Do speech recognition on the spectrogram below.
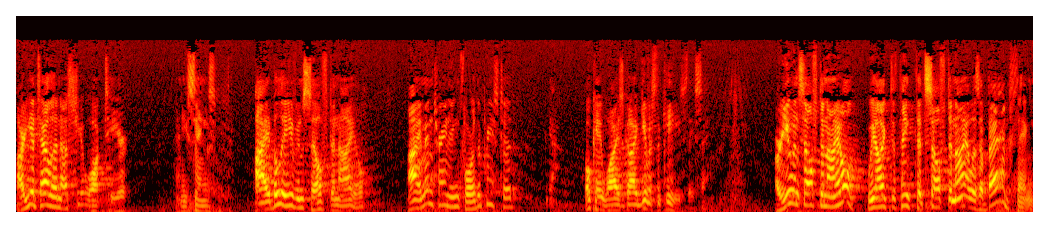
Are you telling us you walked here? And he sings, I believe in self denial. I'm in training for the priesthood. Yeah. Okay, wise guy, give us the keys, they say. Are you in self denial? We like to think that self denial is a bad thing.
